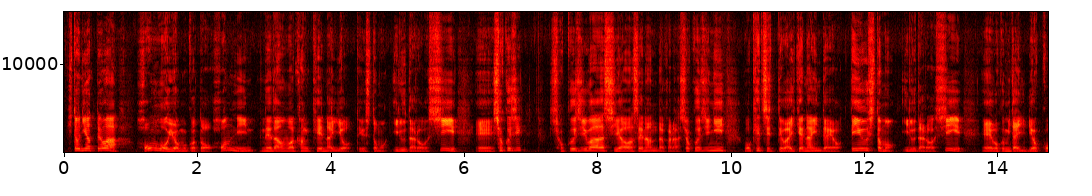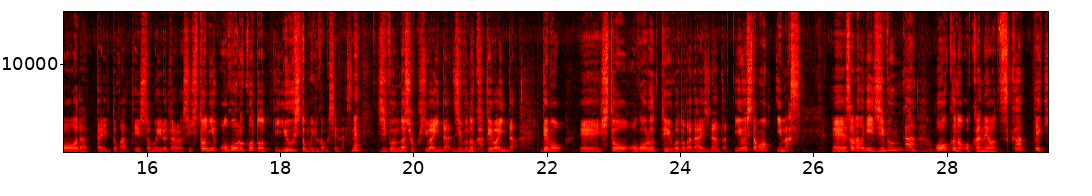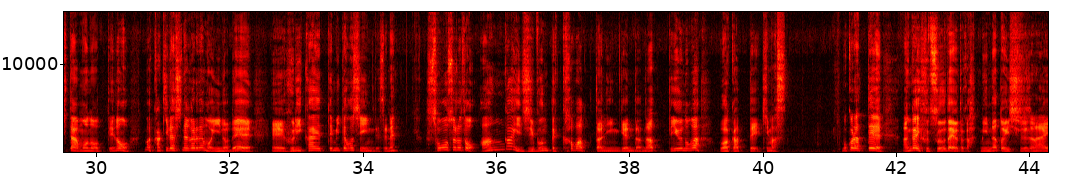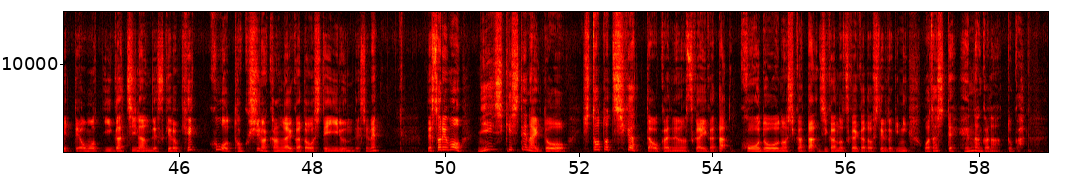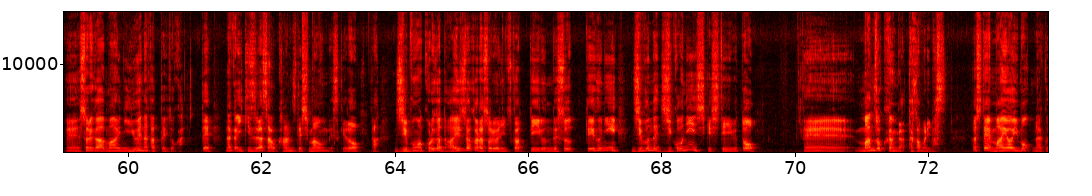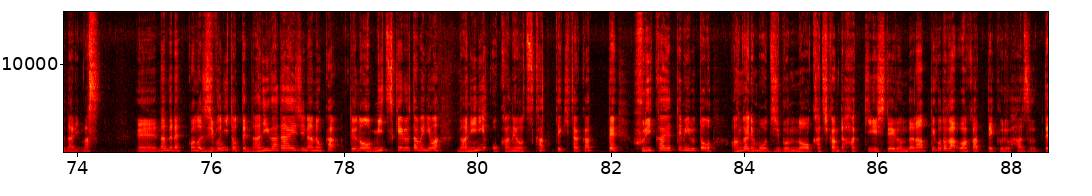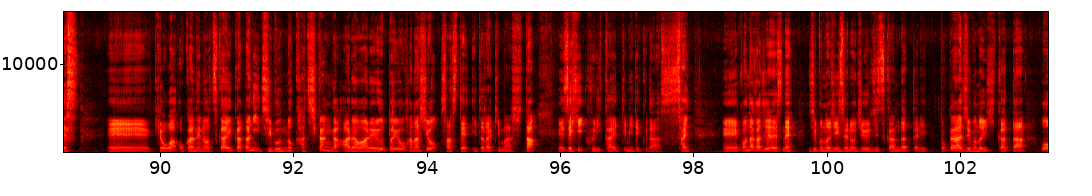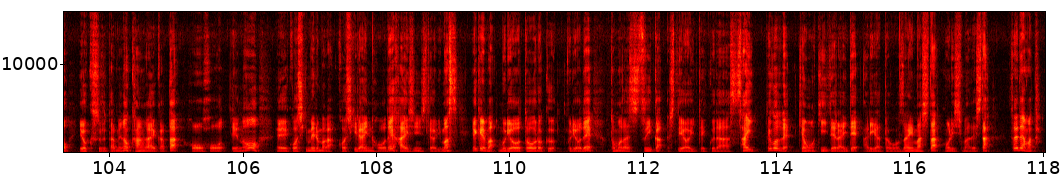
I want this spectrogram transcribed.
人によっては本を読むこと本に値段は関係ないよっていう人もいるだろうし、えー、食事食事は幸せなんだから食事にをケチってはいけないんだよ。っていう人もいるだろうし、えー、僕みたいに旅行だったりとかっていう人もいるだろうし人におごることっていう人もいるかもしれないですね。自分の食費はいいんだ。自分の家庭はいいんだ。でも、えー、人をおごるっていうことが大事なんだっていう人もいます。えー、そんな風に自分が多くのお金を使ってきたものっていうのを、まあ、書き出しながらでもいいので、えー、振り返ってみてほしいんですよね。そうすると案外自分って変わった人間だなっていうのが分かってきます。僕らって案外普通だよとかみんなと一緒じゃないって思いがちなんですけど結構特殊な考え方をしているんですよね。でそれを認識してないと人と違ったお金の使い方行動の仕方時間の使い方をしてる時に私って変なんかなとか、えー、それが周りに言えなかったりとかでなんか生きづらさを感じてしまうんですけどあ自分はこれが大事だからそれに使っているんですっていうふうに自分で自己認識していると、えー、満足感が高まりますそして迷いもなくなりますえー、なんでねこの自分にとって何が大事なのかというのを見つけるためには何にお金を使ってきたかって振り返ってみると案外ねもう自分の価値観ってはっきりしているんだなっていうことが分かってくるはずです。えー、今日はお金の使い方に自分の価値観が現れるというお話をさせていただきました。えー、ぜ振り返ってみてください。えー、こんな感じでですね自分の人生の充実感だったりとか自分の生き方を良くするための考え方方法っていうのを、えー、公式メルマガ公式 LINE の方で配信しております。よければ無料登録無料で友達追加しておいてください。ということで今日も聞いていただいてありがとうございました。森島でした。それではまた。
